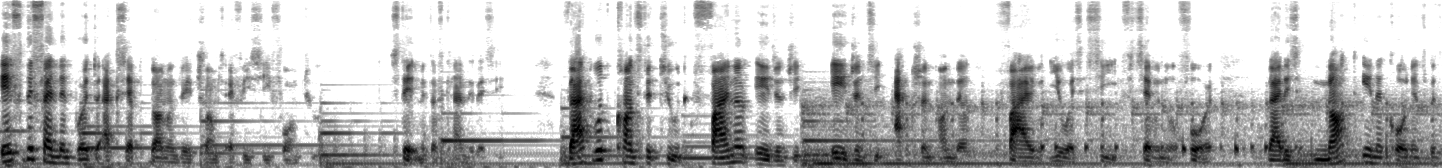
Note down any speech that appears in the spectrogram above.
If defendant were to accept Donald J. Trump's FEC Form 2 statement of candidacy, that would constitute final agency agency action under 5 USC 704 that is not in accordance with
